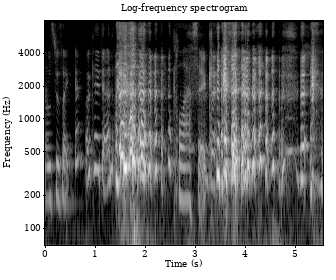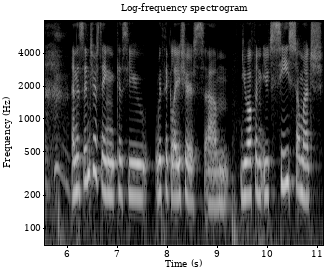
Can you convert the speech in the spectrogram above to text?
I was just like, yeah, okay, Dad. Classic. and it's interesting because you with the glaciers um, you often you see so much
